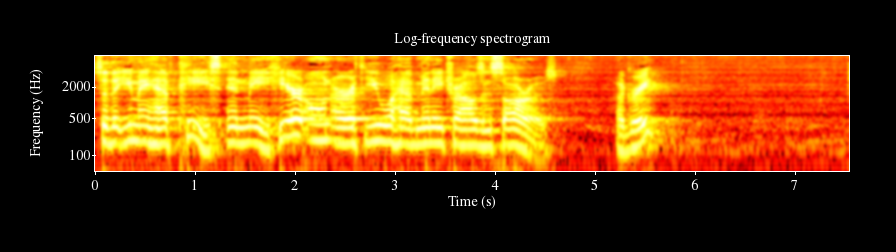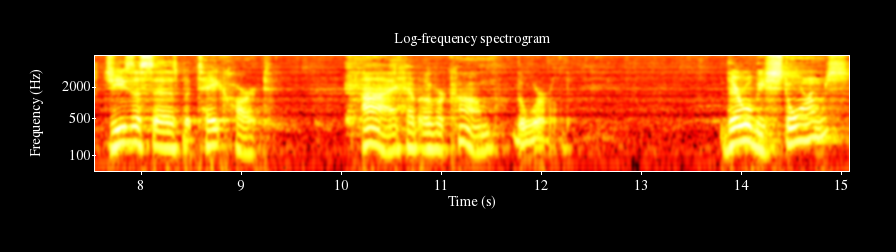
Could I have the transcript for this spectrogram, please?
so that you may have peace in me. Here on earth you will have many trials and sorrows. Agree? Jesus says, But take heart, I have overcome the world. There will be storms.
